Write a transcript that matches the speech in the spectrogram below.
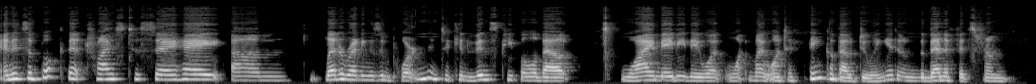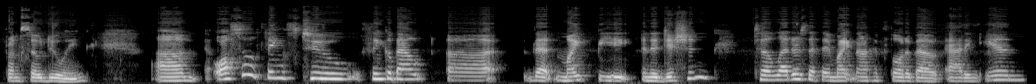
And it's a book that tries to say, hey, um, letter writing is important and to convince people about why maybe they want, want, might want to think about doing it and the benefits from, from so doing. Um, also things to think about uh, that might be an addition to letters that they might not have thought about adding in,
